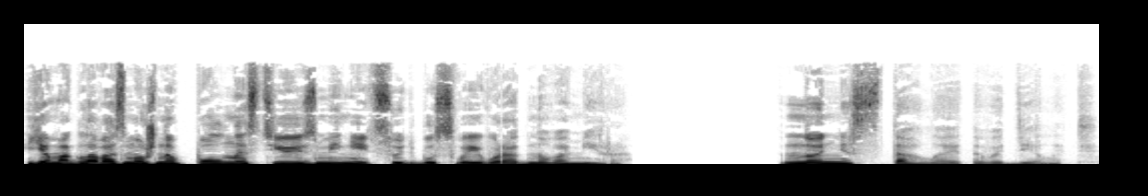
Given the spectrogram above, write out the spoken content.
я могла, возможно, полностью изменить судьбу своего родного мира. Но не стала этого делать.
